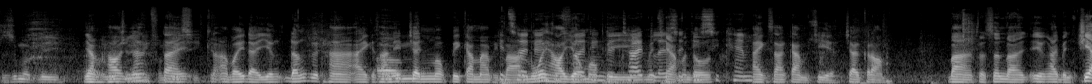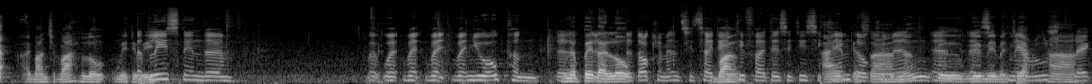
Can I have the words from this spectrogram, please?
Presumably យ៉ាង uh, ហោចណាស់ originating from តែ DCCAM. អ្វីដែលយើងដឹងគឺថាឯកសារនេះ Um, ចេញមកពីកម្មាភិបាល It's មួយហើយយកមក identified in ពី the title មជ្ឈ as a មណ្ឌល DCCAM ឯកសារកម្ពុជាចៅក្រម បាទប្រសិនបើយើងអាចបញ្ជាក់ឲ្យបានច្បាស់លោកមេធាវី At least in the, when, when, when, when you open the, នៅពេលដែល the, លោក the documents, it's identified as a DCCAM ឯកសារហ្នឹង document គឺ and វា as មាន a បញ្ជា Khmer ក់ Rouge ថា flag.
